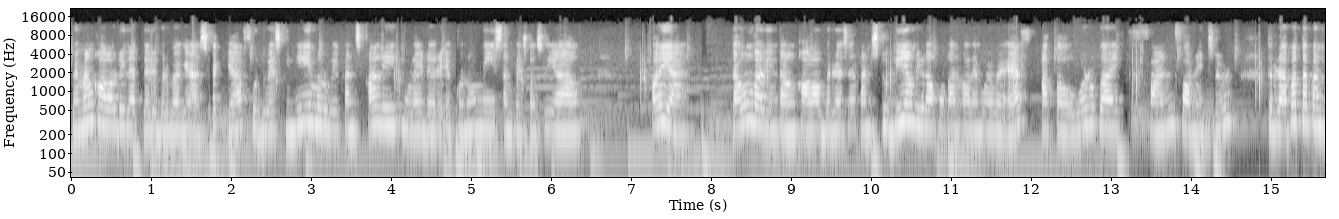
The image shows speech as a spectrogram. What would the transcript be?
Memang kalau dilihat dari berbagai aspek ya, food waste ini merugikan sekali, mulai dari ekonomi sampai sosial. Oh iya, tahu nggak Lintang kalau berdasarkan studi yang dilakukan oleh WWF atau World Wide Fund for Nature, terdapat 18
